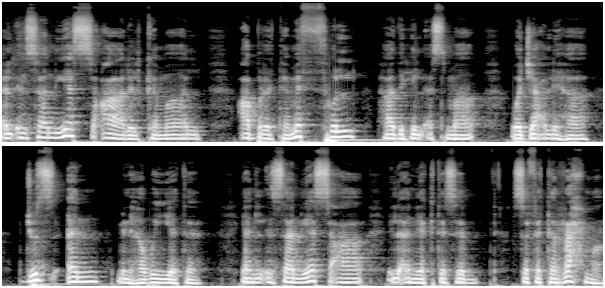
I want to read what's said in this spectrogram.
الإنسان يسعى للكمال عبر تمثل هذه الأسماء وجعلها جزءا من هويته. يعني الإنسان يسعى إلى أن يكتسب صفة الرحمة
